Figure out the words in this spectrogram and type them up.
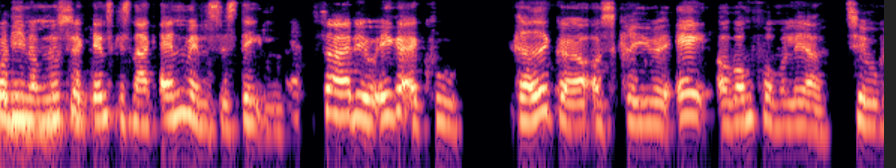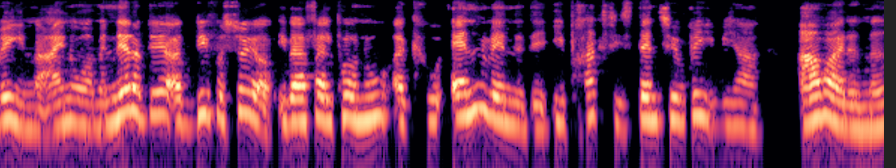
Fordi når man nu skal ganske snakke anvendelsesdelen, så er det jo ikke at kunne redegøre og skrive af og omformulere teorien med egne ord, men netop det, at vi forsøger i hvert fald på nu at kunne anvende det i praksis, den teori, vi har arbejdet med.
